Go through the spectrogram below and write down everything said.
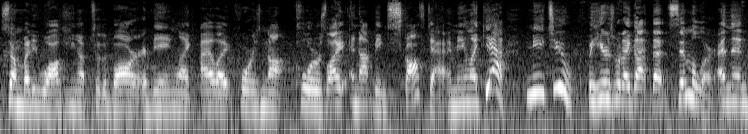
somebody walking up to the bar and being like, "I like Coors, not Coors Light," and not being scoffed at, and being like, "Yeah, me too." But here's what I got that's similar, and then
